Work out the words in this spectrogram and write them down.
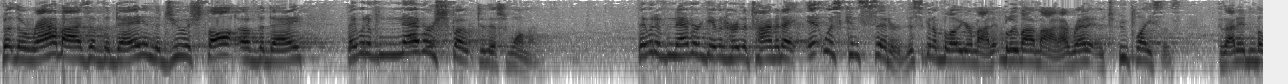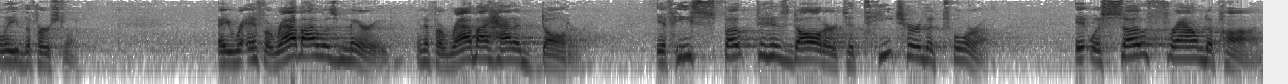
But the rabbis of the day and the Jewish thought of the day, they would have never spoke to this woman. They would have never given her the time of day. It was considered, this is going to blow your mind. It blew my mind. I read it in two places because I didn't believe the first one. A, if a rabbi was married and if a rabbi had a daughter, if he spoke to his daughter to teach her the Torah, it was so frowned upon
